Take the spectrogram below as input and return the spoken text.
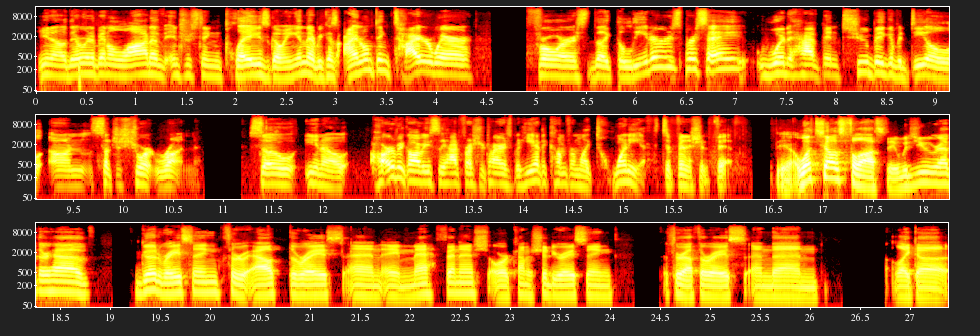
you know, there would have been a lot of interesting plays going in there because I don't think tire wear for like the leaders per se would have been too big of a deal on such a short run. So, you know, Harvick obviously had fresher tires, but he had to come from like 20th to finish in fifth. Yeah. What's y'all's philosophy? Would you rather have good racing throughout the race and a meh finish or kind of shitty racing throughout the race and then like a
